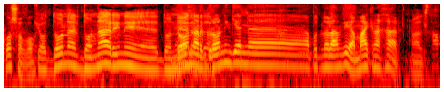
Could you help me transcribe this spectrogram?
Κόσοβο. Και ο Ντόναρ Ντονάρ είναι Ντονέρ. Ντόναρ αυτό. Γκρόνινγκεν ε, από την Ολλανδία. Μάικ Ναχάρ. Μάλιστα.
